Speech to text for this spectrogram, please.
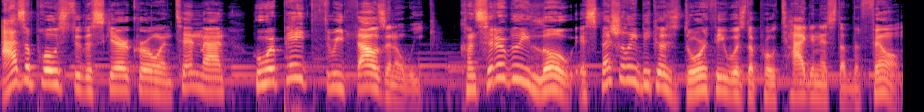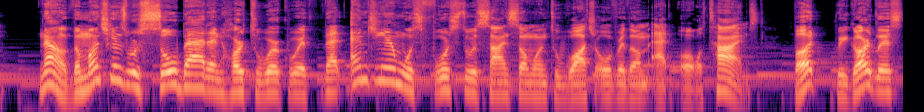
as opposed to the Scarecrow and Tin Man, who were paid $3,000 a week. Considerably low, especially because Dorothy was the protagonist of the film. Now, the Munchkins were so bad and hard to work with that MGM was forced to assign someone to watch over them at all times. But regardless,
